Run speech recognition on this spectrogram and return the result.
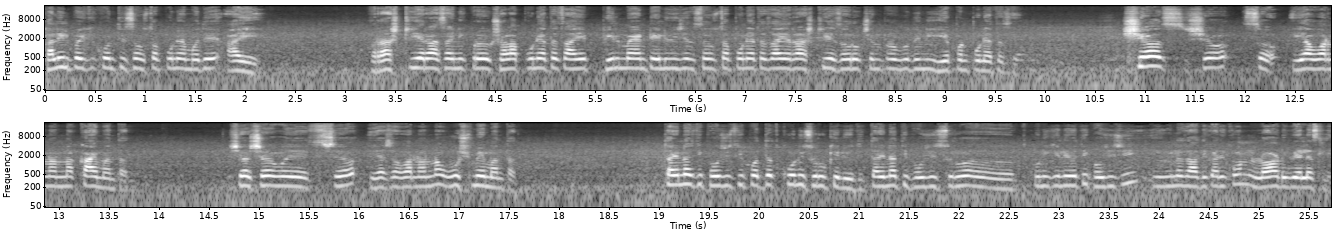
खालीलपैकी कोणती संस्था पुण्यामध्ये आहे? राष्ट्रीय रासायनिक प्रयोगशाळा पुण्यातच आहे. फिल्म अँड टेलिव्हिजन संस्था पुण्यातच आहे. राष्ट्रीय संरक्षण प्रबोधिनी हे पण पुण्यातच आहे. श श स या वर्णांना काय म्हणतात? श श व श या वर्णांना उष्मे म्हणतात. तैनाती फौजीची पद्धत कोणी सुरू केली होती? तैनाती फौजी सुरू कोणी केली होती? फौजीची? इंग्रज अधिकारी कोण? लॉर्ड वेलसली.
